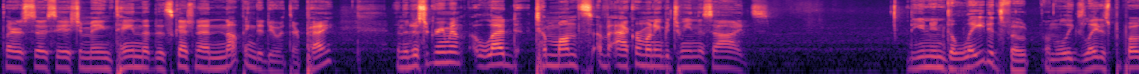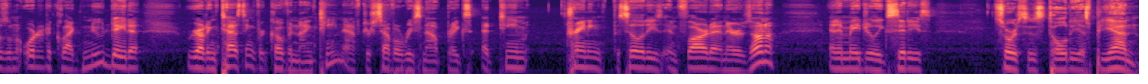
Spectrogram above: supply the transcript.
Players Association maintained that the discussion had nothing to do with their pay, and the disagreement led to months of acrimony between the sides. The union delayed its vote on the league's latest proposal in order to collect new data regarding testing for COVID 19 after several recent outbreaks at team training facilities in Florida and Arizona and in major league cities, sources told ESPN.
